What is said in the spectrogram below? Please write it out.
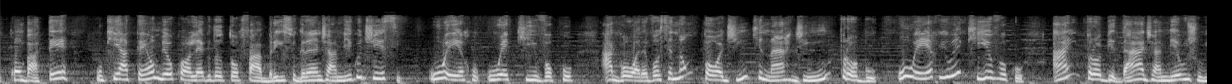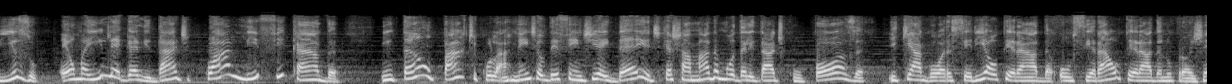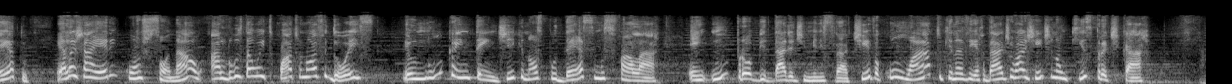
combater o que até o meu colega doutor Fabrício, grande amigo, disse. O erro, o equívoco. Agora, você não pode inquinar de improbo o erro e o equívoco. A improbidade, a meu juízo, é uma ilegalidade qualificada. Então, particularmente, eu defendi a ideia de que a chamada modalidade culposa, e que agora seria alterada ou será alterada no projeto, ela já era inconstitucional à luz da 8492. Eu nunca entendi que nós pudéssemos falar em improbidade administrativa com um ato que, na verdade, o agente não quis praticar.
